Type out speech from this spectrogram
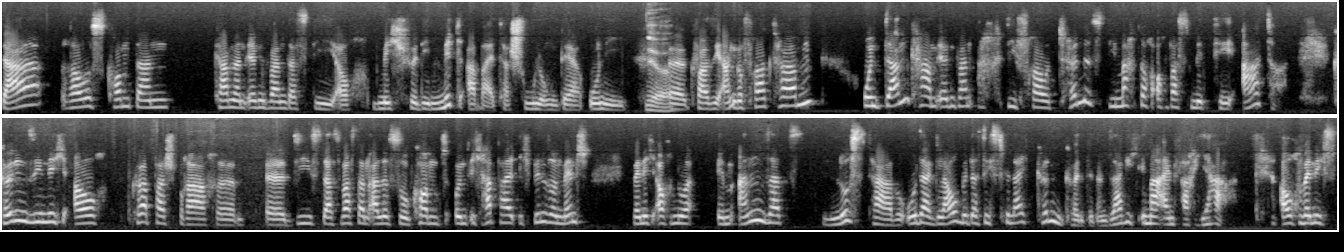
Daraus kommt dann kam dann irgendwann, dass die auch mich für die Mitarbeiterschulung der Uni ja. äh, quasi angefragt haben. Und dann kam irgendwann, ach, die Frau Tönnes, die macht doch auch was mit Theater. Können Sie nicht auch Körpersprache, äh, dies, das, was dann alles so kommt? Und ich habe halt, ich bin so ein Mensch, wenn ich auch nur im Ansatz Lust habe oder glaube, dass ich es vielleicht können könnte, dann sage ich immer einfach ja auch wenn ich es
